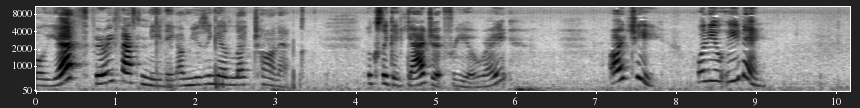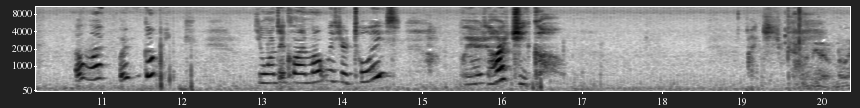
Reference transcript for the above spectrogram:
Oh, yes. Very fascinating. I'm using an electronic. Looks like a gadget for you, right? Archie, what are you eating? Oh, what? Where are you going? Do you want to climb up with your toys? Where'd Archie go? Archie, mean, I don't know.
